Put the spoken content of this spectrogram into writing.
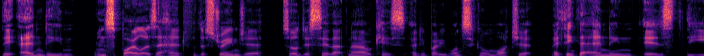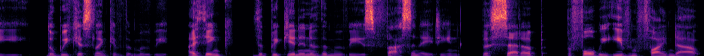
the ending and spoilers ahead for The Stranger. So I'll just say that now in case anybody wants to go and watch it. I think the ending is the the weakest link of the movie. I think the beginning of the movie is fascinating. The setup before we even find out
